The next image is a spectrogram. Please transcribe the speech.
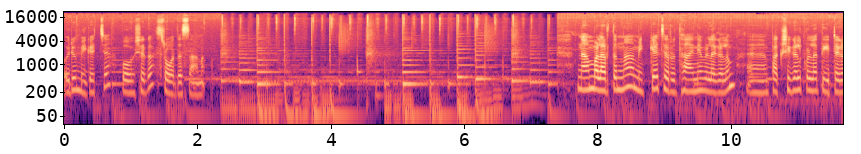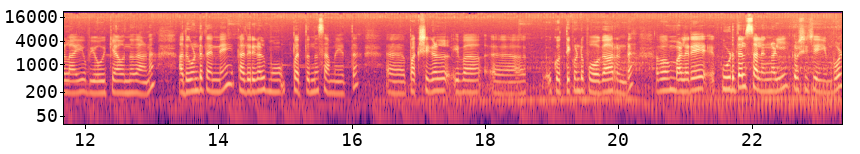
ഒരു മികച്ച പോഷക സ്രോതസ്സാണ്. നാം വളർത്തുന്ന മിക്ക ചെറുധാന്യ വിളകളും പക്ഷികൾക്കുള്ള തീറ്റകളായി ഉപയോഗിക്കാവുന്നതാണ്. അതുകൊണ്ട് തന്നെ കതിരുകൾ മൂപ്പെത്തുന്ന സമയത്ത് പക്ഷികൾ ഇവ കൊത്തിക്കൊണ്ട് പോകാറുണ്ട്. അപ്പം വളരെ കൂടുതൽ സ്ഥലങ്ങളിൽ കൃഷി ചെയ്യുമ്പോൾ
